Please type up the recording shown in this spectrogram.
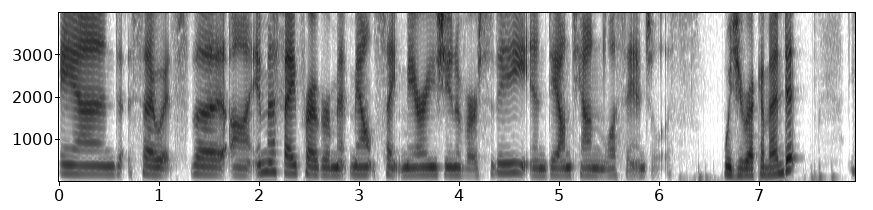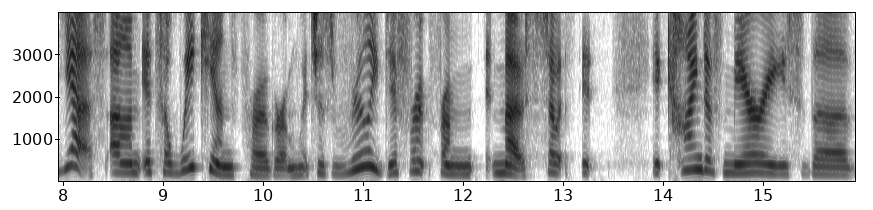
And so it's the uh, MFA program at Mount St. Mary's University in downtown Los Angeles. Would you recommend it? Yes, um, it's a weekend program, which is really different from most. So it, it it kind of marries the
